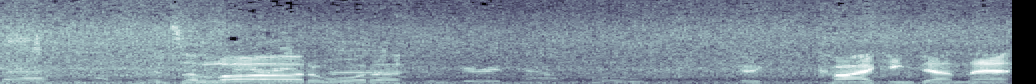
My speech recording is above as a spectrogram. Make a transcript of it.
Water. it's a lot of water. and very powerful. Kayaking down that.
